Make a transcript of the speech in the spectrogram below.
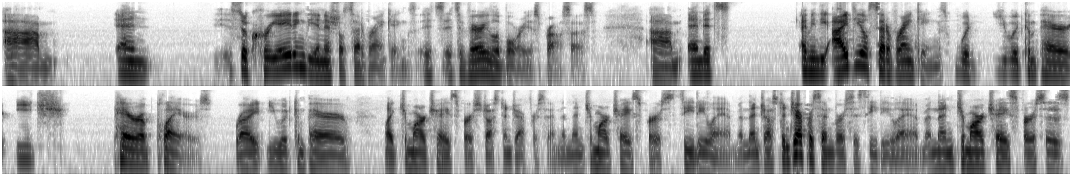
Um and so creating the initial set of rankings, it's it's a very laborious process. Um and it's I mean the ideal set of rankings would you would compare each pair of players, right? You would compare like Ja'Marr Chase versus Justin Jefferson, and then Ja'Marr Chase versus CeeDee Lamb, and then Justin Jefferson versus CeeDee Lamb, and then Ja'Marr Chase versus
